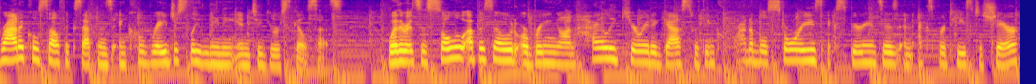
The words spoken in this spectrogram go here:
radical self acceptance, and courageously leaning into your skill sets. Whether it's a solo episode or bringing on highly curated guests with incredible stories, experiences, and expertise to share,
